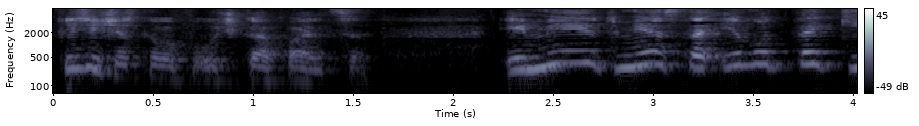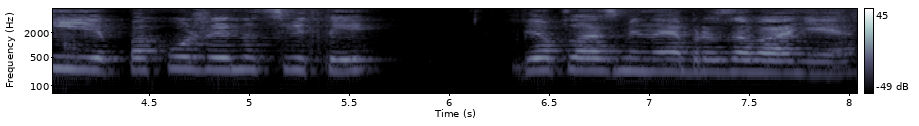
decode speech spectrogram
физического пучка пальца. Имеют место и вот такие, похожие на цветы, биоплазменные образования.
